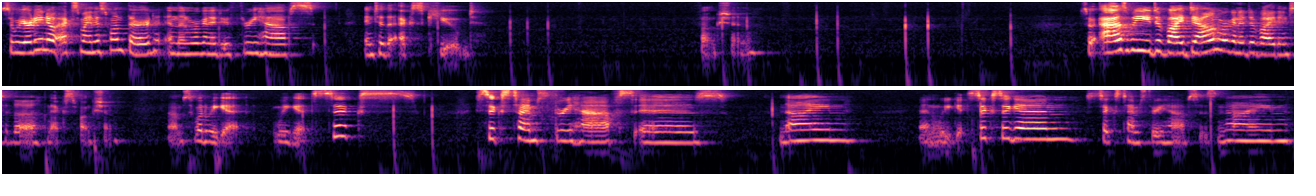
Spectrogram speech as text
So we already know x minus 1 third, and then we're going to do 3 halves into the x cubed function. So as we divide down, we're going to divide into the next function. Um, so what do we get? We get 6. 6 times 3 halves is 9. And we get 6 again. 6 times 3 halves is 9.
